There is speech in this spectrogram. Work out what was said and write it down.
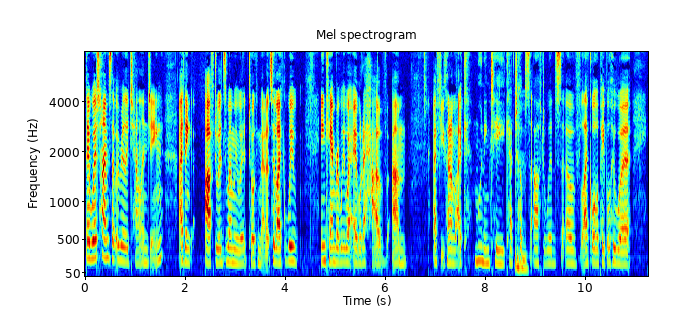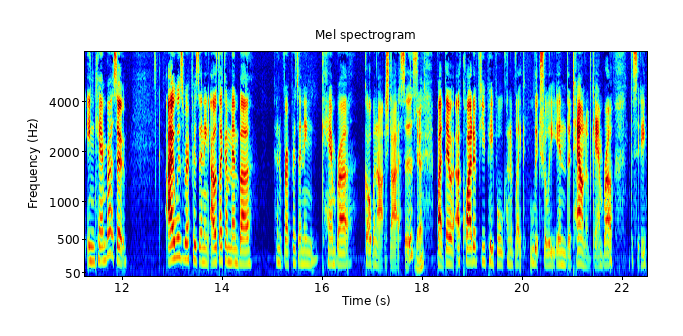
There were times that were really challenging. I think afterwards when we were talking about it. So like we in Canberra, we were able to have um, a few kind of like morning tea catch ups afterwards of like all the people who were in Canberra. So I was representing, I was like a member kind of representing Canberra Goulburn Archdiocese. Yeah. But there are quite a few people kind of like literally in the town of Canberra, the city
